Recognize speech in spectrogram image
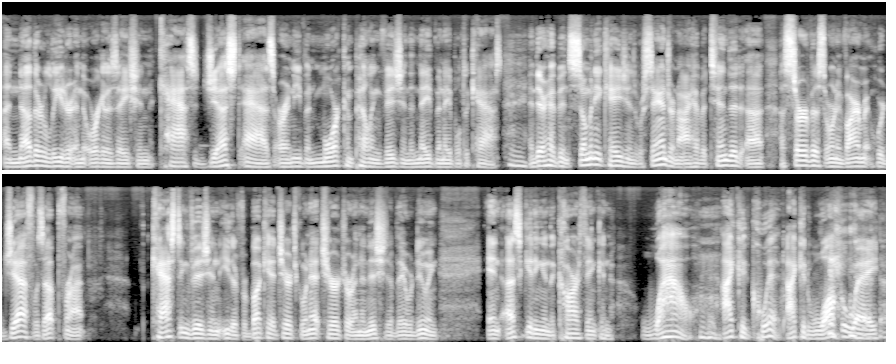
another leader in the organization cast just as or an even more compelling vision than they've been able to cast. Mm. And there have been so many occasions where Sandra and I have attended a, a service or an environment where Jeff was up front casting vision either for Buckhead Church, Gwinnett Church, or an initiative they were doing, and us getting in the car thinking, wow, I could quit. I could walk away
